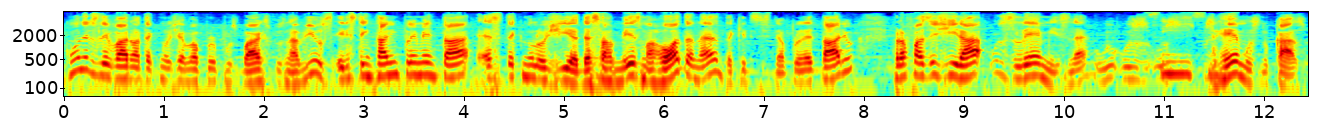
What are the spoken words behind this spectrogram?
Quando eles levaram a tecnologia a vapor para os barcos, para os navios, eles tentaram implementar essa tecnologia dessa mesma roda, né? Daquele sistema planetário, para fazer girar os lemes, né? Os, os- Sim, os remos, no caso.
